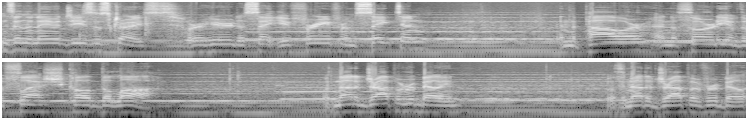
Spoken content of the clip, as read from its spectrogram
In the name of Jesus Christ. We're here to set you free from Satan and the power and authority of the flesh called the law. With not a drop of rebellion, with not a drop of rebel-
